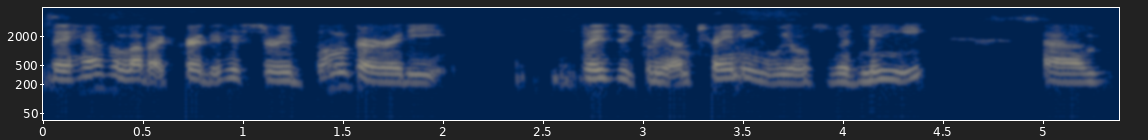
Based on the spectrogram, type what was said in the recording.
they have a lot of credit history built already, basically on training wheels with me. Um,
